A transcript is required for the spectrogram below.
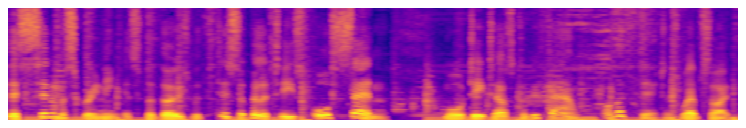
This cinema screening is for those with disabilities or SEN. More details can be found on the theatre's website.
